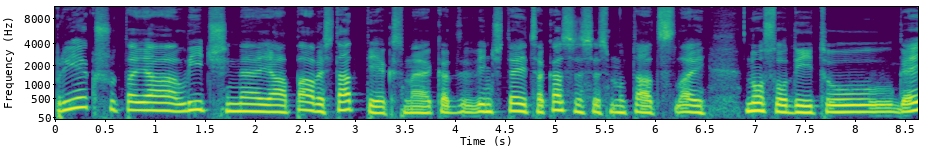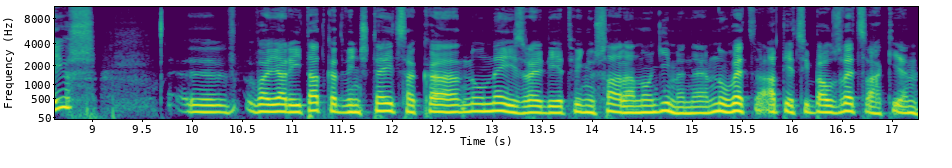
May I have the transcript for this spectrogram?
priekšu tajā līdzinējā pāvesta attieksmē, kad viņš teica, kas es esmu tāds, lai nosodītu gejus, uh, vai arī tad, kad viņš teica, ka nu, neizraidiet viņus ārā no ģimenēm, nu, vec, attiecībā uz vecākiem,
